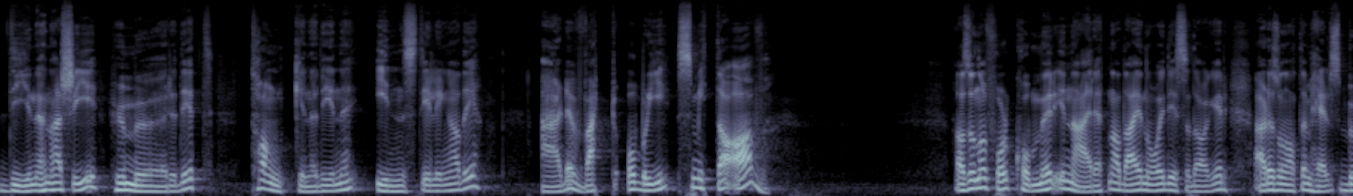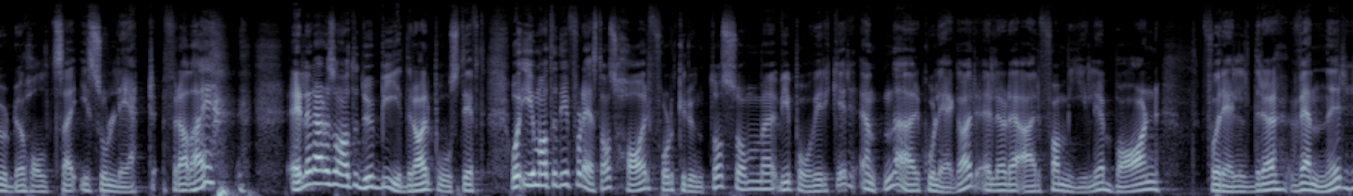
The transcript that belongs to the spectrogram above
din energi, humøret ditt, tankene dine, innstillinga di, er det verdt å bli smitta av? Altså Når folk kommer i nærheten av deg nå i disse dager, er det sånn at de helst burde holdt seg isolert fra deg? Eller er det sånn at du bidrar positivt? Og i og med at de fleste av oss har folk rundt oss som vi påvirker, enten det er kollegaer eller det er familie, barn, foreldre, venner,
